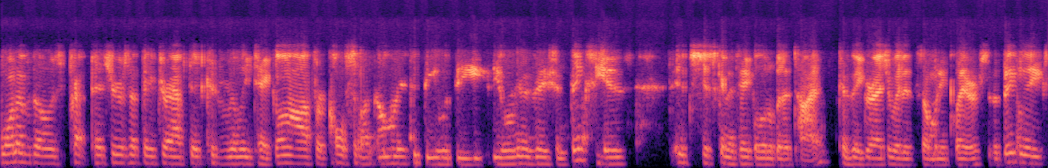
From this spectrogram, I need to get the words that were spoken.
One of those prep pitchers that they drafted could really take off, or Colson Montgomery could be what the the organization thinks he is. It's just going to take a little bit of time because they graduated so many players to the big leagues,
